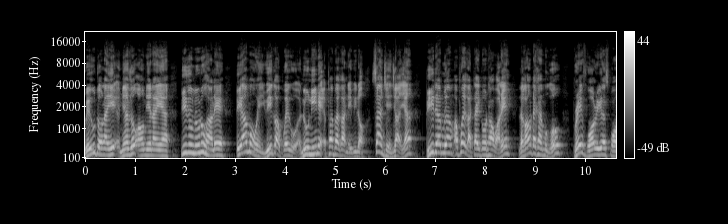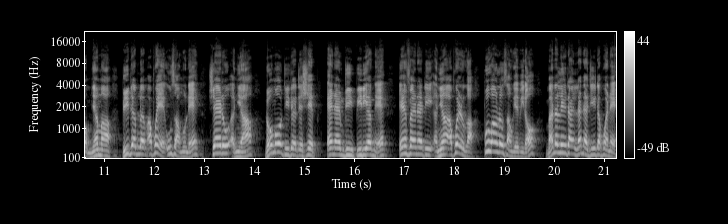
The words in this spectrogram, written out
ရေဦးဒေါ်လာရေးအမြန်ဆုံးအောင်မြင်နိုင်ရန်ပြည်သူလူထုဟာလည်းတရားမဝင်ရွေးကောက်ပွဲကိုအနူနီးနဲ့အဖက်ဖက်ကနေပြီးတော့ဆန့်ကျင်ကြရန် BWM အဖွဲ့ကတိုက်တွန်းထားပါတယ်၎င်းတိုက်ခိုက်မှုကို Brave Warriors for Myanmar BWM အဖွဲ့ရဲ့ဦးဆောင်မှုနဲ့ Shadow အညာ Normal Dictatorship NMD PDF နဲ့ Infinity အညာအဖွဲ့တို့ကပူးပေါင်းလှုပ်ဆောင်ခဲ့ပြီးတော့မန္တလေးတိုင်းလက်နက်ကြီးတပ်ဖွဲ့နဲ့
